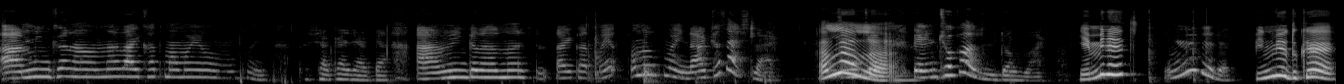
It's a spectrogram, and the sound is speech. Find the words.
Amin kanalına like atmamayı unutmayın. Şaka şaka. Amin kanalına like atmayı unutmayın arkadaşlar. Allah Allah. Benim çok az videom var. Yemin et. Yemin ederim. Bilmiyorduk ha.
